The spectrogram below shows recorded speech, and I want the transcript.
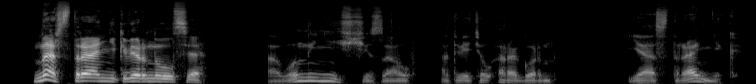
— «наш странник вернулся». «А он и не исчезал», — ответил Арагорн. «Я странник,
